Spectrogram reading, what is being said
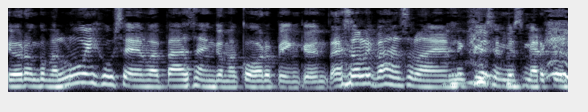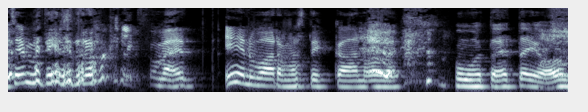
joudunko mä luihuseen vai pääsenkö mä korpin kynteen. Se oli vähän sellainen kysymysmerkki, että sen mä tiedän, että rohkelikko mä en varmastikaan ole. Mutta että joo.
